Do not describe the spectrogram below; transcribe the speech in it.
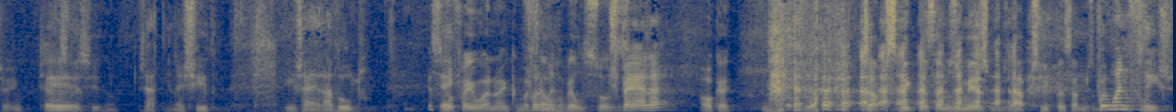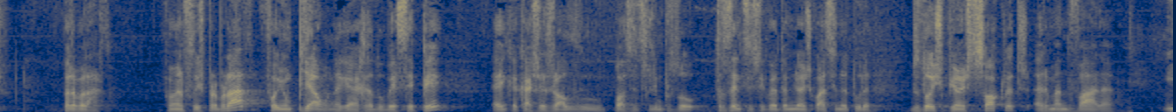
Sim. Já tinha Eh, nascido? Já tinha nascido e já era adulto. Esse não foi o ano em que Marcelo Foi- Rebelo de Sousa... Espera. Ok. Já percebi que pensamos o mesmo. Já percebi que pensamos o Foi mesmo. um ano feliz para Berardo. Foi um ano feliz para Berardo. Foi um peão na guerra do BCP, em que a Caixa Geral de Depósitos lhe emprestou 350 milhões com a assinatura de dois peões de Sócrates, Armando Vara e,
